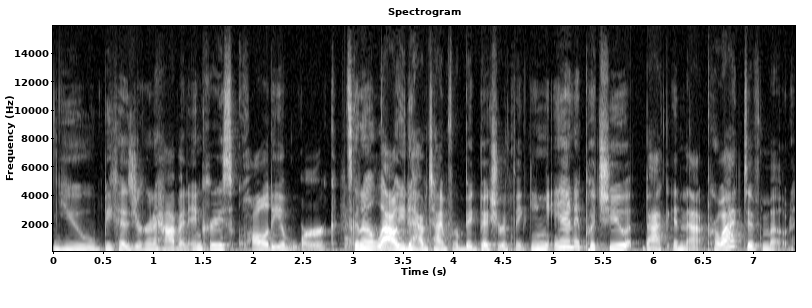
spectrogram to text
you because you're going to have an increased quality of work. It's going to allow you to have time for big picture thinking and it puts you back in that proactive mode.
